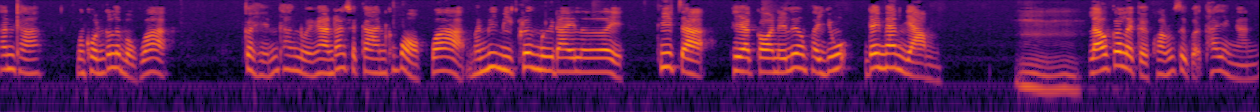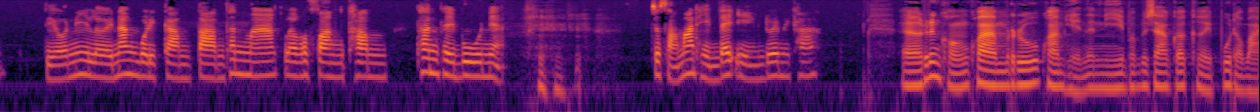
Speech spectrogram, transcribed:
ท่านคะบางคนก็เลยบอกว่า ก็เห็นทางหน่วยงานราชการเขาบอกว่า มันไม่มีเครื่องมือใดเลย ที่จะพยากรณ์ในเรื่องพายุได้แม่นยำแล้วก็เลยเกิดความรู้สึกว่าถ้าอย่างนั้นเดี๋ยวนี่เลยนั่งบริกรรมตามท่านมาร์กแล้วก็ฟังทำท่านไพบูลเนี่ย จะสามารถเห็นได้เองด้วยไหมคะเรื่องของความรู้ความเห็นอันนี้ พระพุทธเจ้าก็เคยพูดเอาไว้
